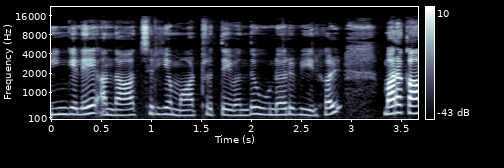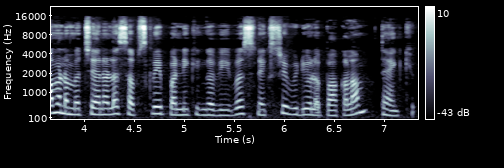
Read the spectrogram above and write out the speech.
நீங்களே அந்த ஆச்சரிய மாற்றத்தை வந்து உணர்வீர்கள். மறக்காமல் நம்ம சேனலை சப்ஸ்கிரைப் பண்ணிக்கோங்க வீவர்ஸ் நெக்ஸ்ட் வீடியோவில் பார்க்கலாம். தேங்க்யூ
